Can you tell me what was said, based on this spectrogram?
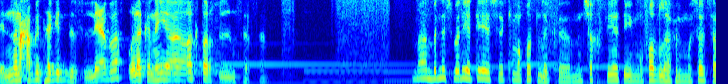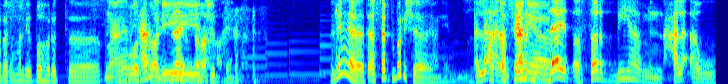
لأن أنا حبيتها جدا في اللعبة ولكن هي أكتر في المسلسل. ما بالنسبة لي تيس كما قلت لك من شخصيتي المفضلة في المسلسل رغم اللي ظهرت آه، ظهور قليل. جدا. لا تأثرت برشا يعني. لا أنا مش عارف إزاي اتاثرت بيها من حلقة و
